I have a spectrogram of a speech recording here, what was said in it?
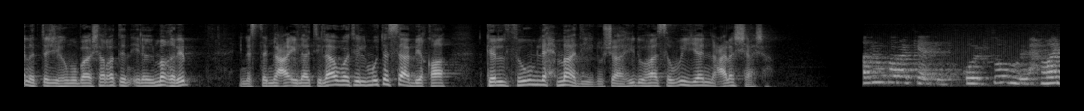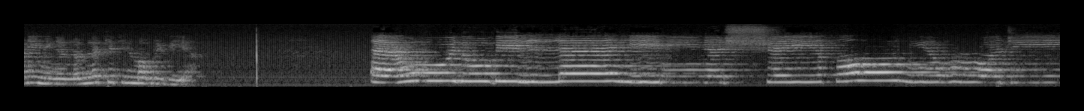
نتجه مباشرة إلى المغرب. لنستمع إلى تلاوة المتسابقة كلثوم الحمادي نشاهدها سويا على الشاشة. الله وبركاته. كلثوم الحمادي من المملكة المغربية. أعوذ بالله من الشيطان الرجيم.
